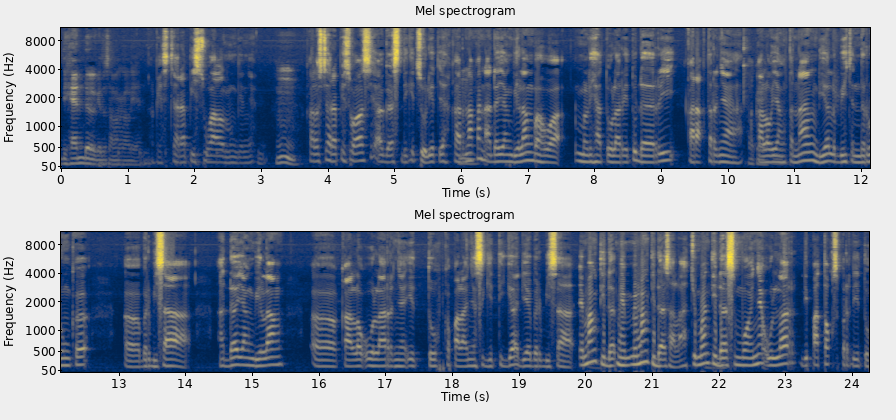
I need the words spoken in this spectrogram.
dihandle gitu sama kalian. Oke, secara visual mungkin ya. Hmm. Kalau secara visual sih agak sedikit sulit ya, karena kan ada yang bilang bahwa melihat ular itu dari karakternya. Kalau yang tenang dia lebih cenderung ke eh, berbisa. Ada yang bilang eh, kalau ularnya itu kepalanya segitiga dia berbisa. Emang tidak, mem- memang tidak salah, cuman tidak semuanya ular dipatok seperti itu.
